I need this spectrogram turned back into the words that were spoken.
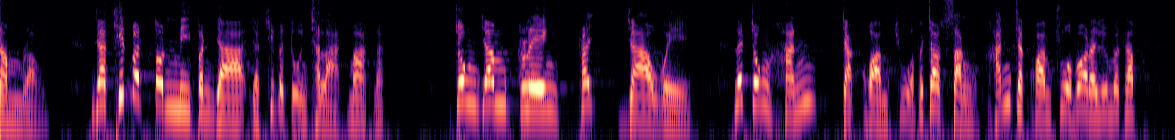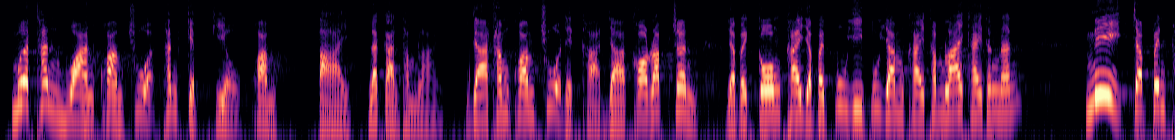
นำเรา อย่าคิดว่าตนมีปัญญา อย่าคิดว่าตัวเองฉลาดมากนัก จงยำเกรงพระยาเวและจงหันจากความชั่ว พระเจ้าสั่งหันจากความชั่วเพราะอะไรรู้ไหมครับ เมื่อท่านหวานความชั่ว ท่านเก็บเกี่ยวความตายและการทำลาย อย่าทำความชั่วเด็ดขาด อย่าคอร์รัปชันอย่าไปโกงใคร อย่าไปปู้ยี่ปู้ยำใครทำร้ายใครทั้งนั้น นี่จะเป็นพ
